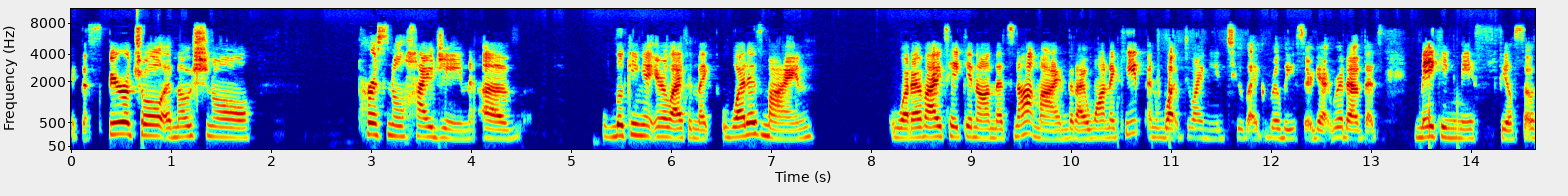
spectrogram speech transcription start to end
Like the spiritual, emotional, personal hygiene of looking at your life and like what is mine? What have I taken on that's not mine that I want to keep and what do I need to like release or get rid of that's making me feel so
